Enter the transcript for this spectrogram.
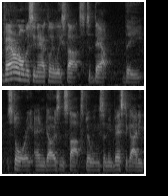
Varon obviously now clearly starts to doubt the story and goes and starts doing some investigating.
